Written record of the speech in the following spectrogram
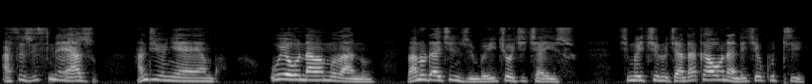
asi zvisinei hazvo handiyo nyaya yangu. Uyewo navamwe vanhu vanoda chinzvimbo ichochi chaizvo. Chimwe chinhu chandakaona ndechekuti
